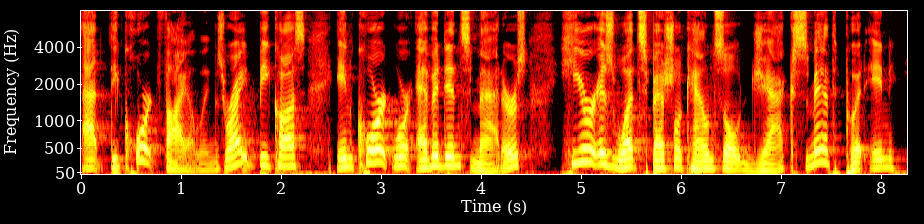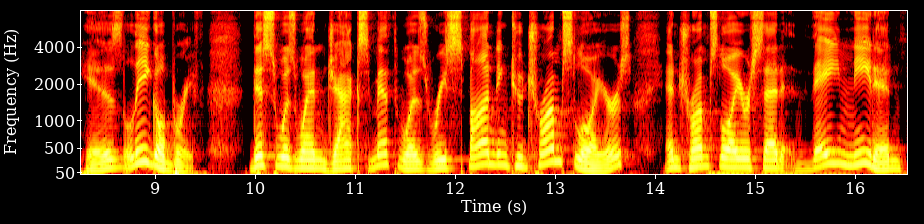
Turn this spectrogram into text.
at the court filings, right? Because in court where evidence matters, here is what special counsel Jack Smith put in his legal brief. This was when Jack Smith was responding to Trump's lawyers, and Trump's lawyers said they needed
